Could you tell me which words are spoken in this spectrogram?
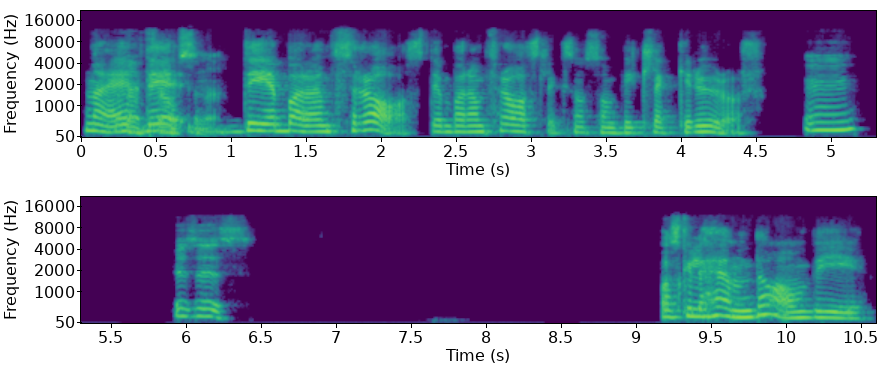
De Nej, här det, det är bara en fras. Det är bara en fras liksom som vi kläcker ur oss. Mm. Precis. Vad skulle hända om vi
